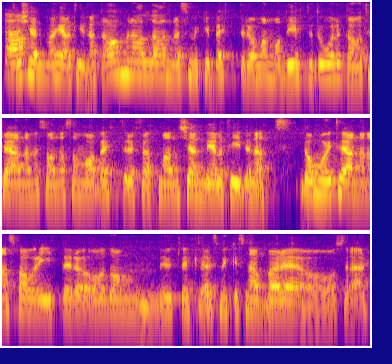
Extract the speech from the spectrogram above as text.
Ja. Så kände man hela tiden att ja, men alla andra är så mycket bättre och man mådde jättedåligt av att träna med sådana som var bättre för att man kände hela tiden att de var ju tränarnas favoriter och, och de utvecklades mycket snabbare och, och sådär.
